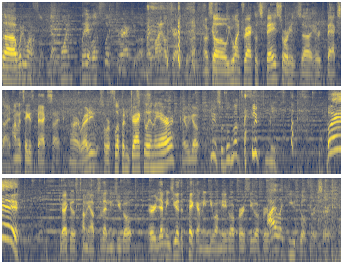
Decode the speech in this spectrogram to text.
Let's. uh What do you want to flip? You got a coin? Hey, let's flip Dracula. My vinyl Dracula. Okay. So you want Dracula's face or his uh, his backside? I'm gonna take his backside. All right, ready? So we're flipping Dracula in the air. Here we go. Please do not flip me. Hey! Dracula's tummy up, so that means you go, or that means you had the pick. I mean, do you want me to go first? You go first. I like you to go first, sir.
